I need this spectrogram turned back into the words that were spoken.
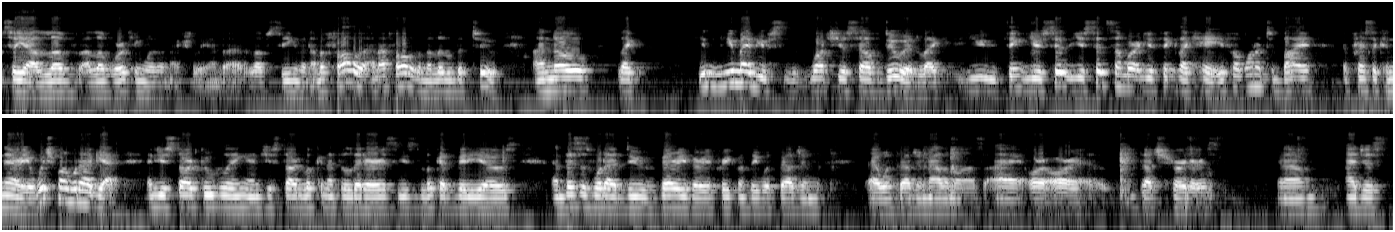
so yeah, I love I love working with them actually, and I love seeing them. I'm a follow and I follow them a little bit too. I know like you you maybe watch yourself do it. Like you think you sit you sit somewhere and you think like, hey, if I wanted to buy a Presa Canario, which one would I get? And you start googling and you start looking at the litters. You look at videos, and this is what I do very very frequently with Belgian uh, with Belgian Malinois, I or or uh, Dutch herders. You know, I just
